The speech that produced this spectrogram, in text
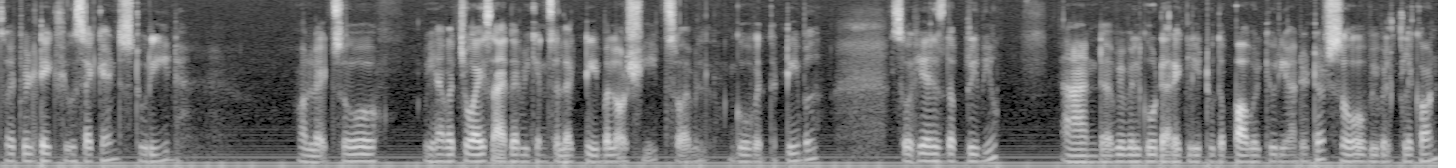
so it will take few seconds to read. Alright so we have a choice. Either we can select table or sheet. So I will go with the table. So here is the preview. And uh, we will go directly to the Power Query editor. So we will click on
